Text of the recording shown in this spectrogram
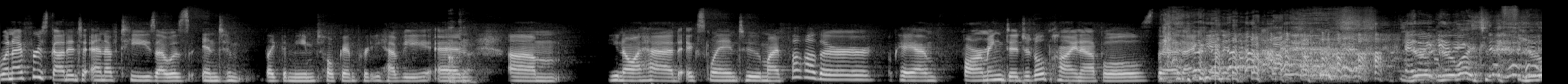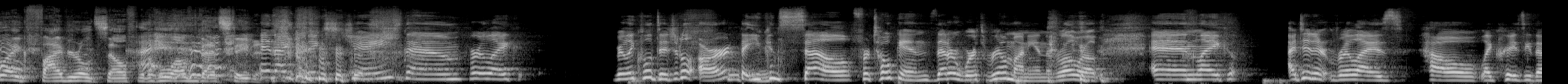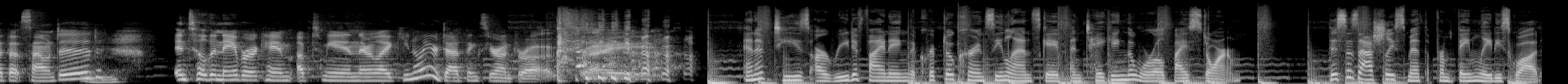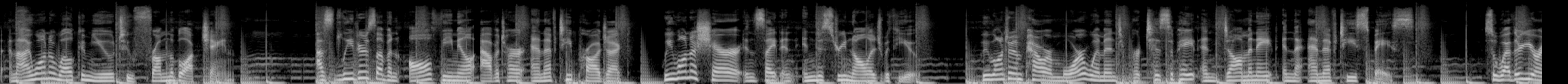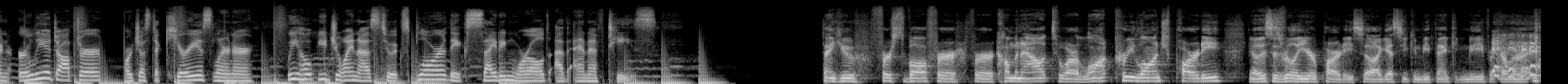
when I first got into NFTs, I was into like the meme token pretty heavy. And, Okay. um, you know, I had explained to my father, okay, I'm farming digital pineapples that I can. You're, can you're ex- like your like five year old self would have loved that statement. and I can exchange them for like really cool digital art that you can sell for tokens that are worth real money in the real world. and like I didn't realize how like crazy that that sounded mm-hmm. until the neighbor came up to me and they're like, "You know your dad thinks you're on drugs, right?" NFTs are redefining the cryptocurrency landscape and taking the world by storm. This is Ashley Smith from Fame Lady Squad, and I want to welcome you to From the Blockchain. As leaders of an all female avatar NFT project, we want to share our insight and industry knowledge with you. We want to empower more women to participate and dominate in the NFT space. So, whether you're an early adopter or just a curious learner, we hope you join us to explore the exciting world of NFTs. Thank you, first of all, for for coming out to our launch, pre-launch party. You know, this is really your party, so I guess you can be thanking me for coming.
